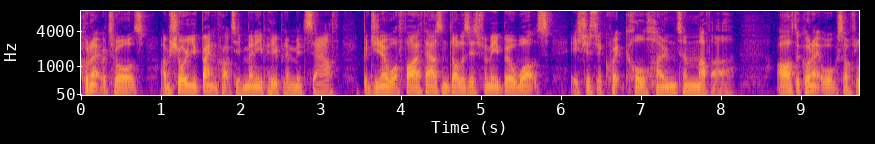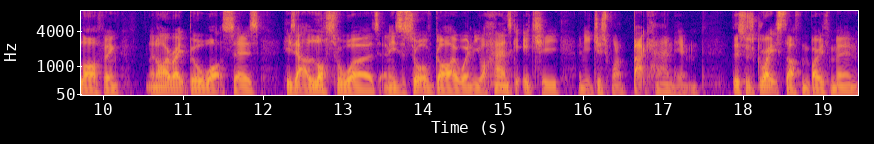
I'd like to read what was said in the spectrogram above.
Cornette retorts, I'm sure you've bankrupted many people in Mid South, but do you know what $5,000 is for me, Bill Watts? It's just a quick call home to mother. After Cornette walks off laughing, an irate Bill Watts says he's at a loss for words and he's the sort of guy when your hands get itchy and you just want to backhand him. This was great stuff from both men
